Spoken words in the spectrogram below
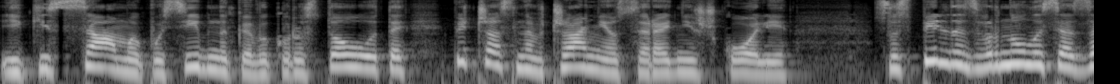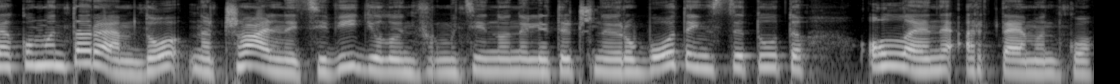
які саме посібники використовувати під час навчання у середній школі. Суспільне звернулося за коментарем до начальниці відділу інформаційно-аналітичної роботи інституту Олени Артеменко.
